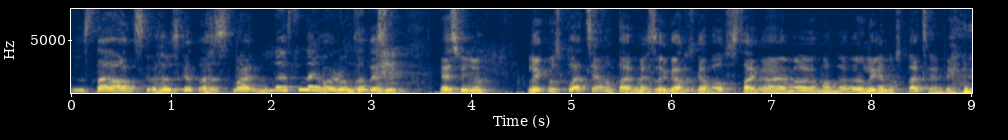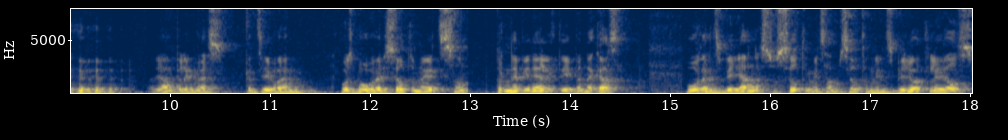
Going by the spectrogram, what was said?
stāv un skatās, smaida. Es nevaru. Un tad es, es viņu liku uz pleciem, un tā mēs garus gabalus staigājām. Man liena uz pleciem bija. Jampilī mēs, kad dzīvojam, uzbūvējām siltumnīcas, un tur nebija ne elektrība, nekas. Ūdens bija jānes uz siltumnīcām. Siltumnīcas bija ļoti liels,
